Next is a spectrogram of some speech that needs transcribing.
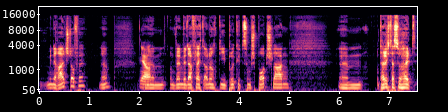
Mineralstoffe. Ne? Ja. Ähm, und wenn wir da vielleicht auch noch die Brücke zum Sport schlagen, ähm, dadurch, dass du halt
